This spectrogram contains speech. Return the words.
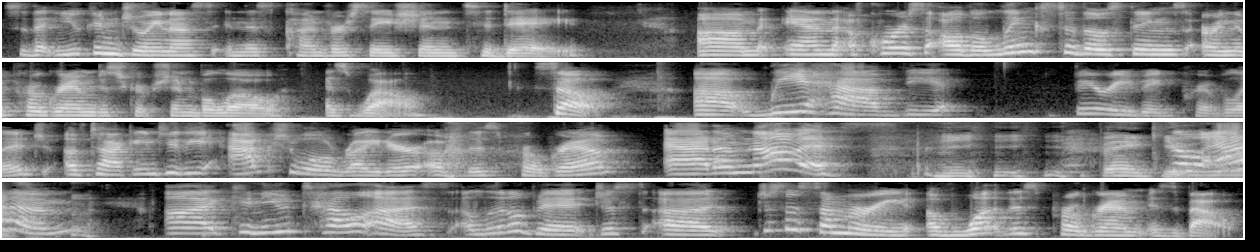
so that you can join us in this conversation today. Um, and of course, all the links to those things are in the program description below as well. So uh, we have the very big privilege of talking to the actual writer of this program, Adam Navis. Thank you. So, Adam, uh, can you tell us a little bit, just uh, just a summary of what this program is about?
